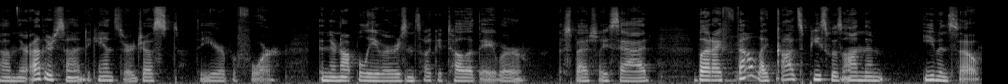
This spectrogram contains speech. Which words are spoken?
um, their other son to cancer just the year before. And they're not believers, and so I could tell that they were especially sad. But I felt like God's peace was on them even so.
